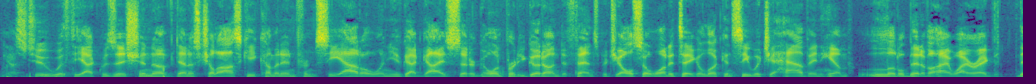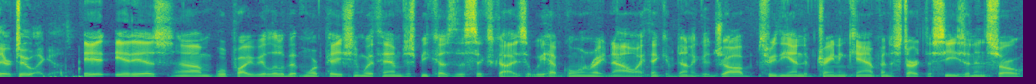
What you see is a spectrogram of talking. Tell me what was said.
I guess, too, with the acquisition of Dennis Cholowski coming in from Seattle, when you've got guys that are going pretty good on defense, but you also want to take a look and see what you have in him. A little bit of a high wire egg there, too, I guess. It, it is. Um, we'll probably be a little bit more patient with him just because the six guys that we have going right now, I think, have done a good job through the end of training camp and to start the season. And so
